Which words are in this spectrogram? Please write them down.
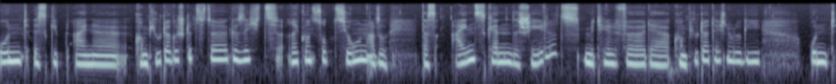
und es gibt eine computergestützte Gesichtsrekonstruktion, also das Einscannen des Schädels mithilfe der Computertechnologie und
